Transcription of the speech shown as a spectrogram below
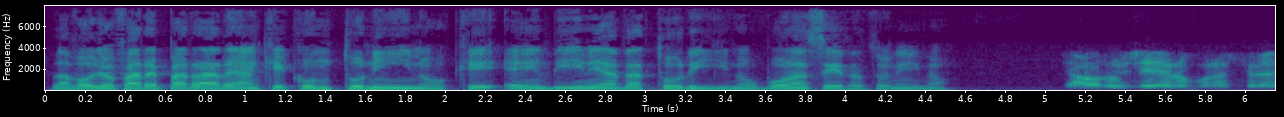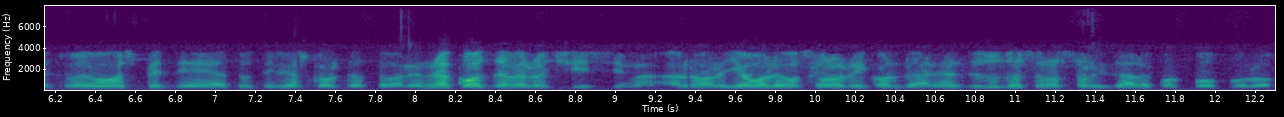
la voglio fare parlare anche con Tonino, che è in linea da Torino. Buonasera. Buonasera Tonino. Ciao Ruggero, buonasera ai tuoi ospiti e a tutti gli ascoltatori. Una cosa velocissima. Allora, io volevo solo ricordare, innanzitutto sono solidale col popolo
